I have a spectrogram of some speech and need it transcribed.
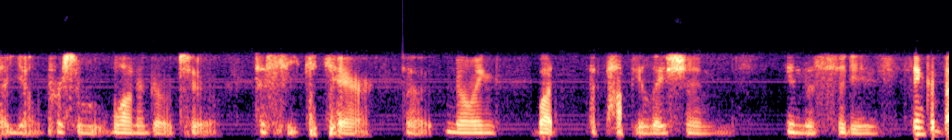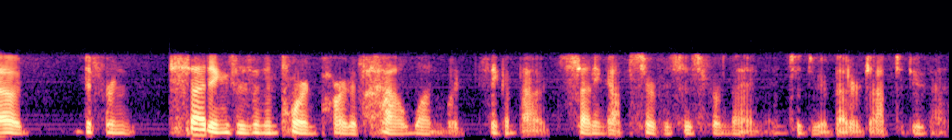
that a young person would want to go to to seek care. So knowing what the populations in the cities think about different settings is an important part of how one would think about setting up services for men and to do a better job to do that.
